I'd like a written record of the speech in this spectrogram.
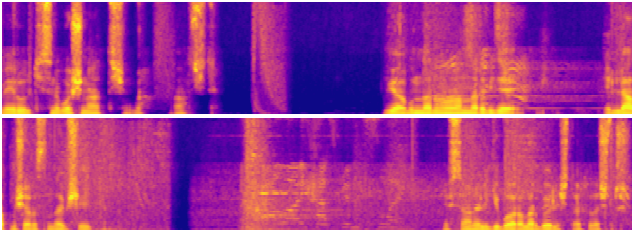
Ver ultisini boşuna attı şimdi. Al işte. Ya bunların oranları bir de 50-60 arasında bir şey. Slain. Efsane ligi bu aralar böyle işte arkadaşlar.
